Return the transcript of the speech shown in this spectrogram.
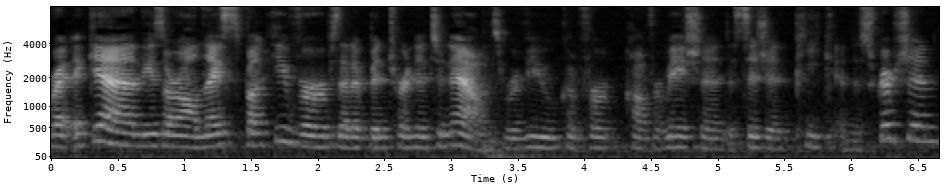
Right, again, these are all nice spunky verbs that have been turned into nouns. Review, confirm, confirmation, decision, peak, and description.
